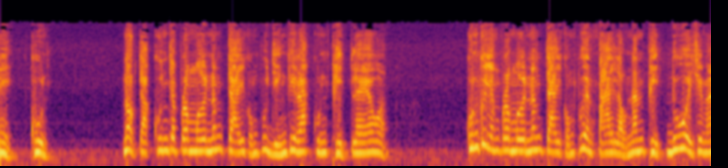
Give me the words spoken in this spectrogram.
นี่คุณ นอกจากคุณจะประเมินน้ำใจของผู้หญิงที่รักคุณผิดแล้วอะ คุณก็ยังประเมินน้ำใจของเพื่อนตายเหล่านั้นผิดด้วยใช่ไหม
